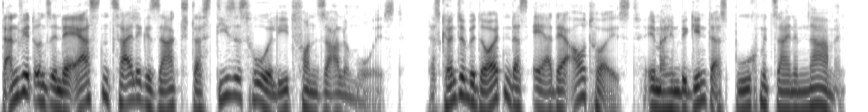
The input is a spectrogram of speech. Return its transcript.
Dann wird uns in der ersten Zeile gesagt, dass dieses hohe Lied von Salomo ist. Das könnte bedeuten, dass er der Autor ist. Immerhin beginnt das Buch mit seinem Namen.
